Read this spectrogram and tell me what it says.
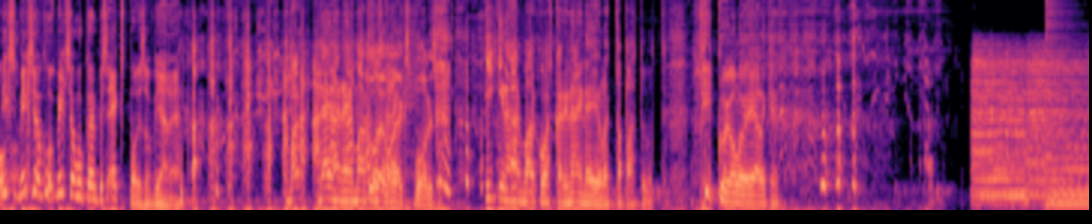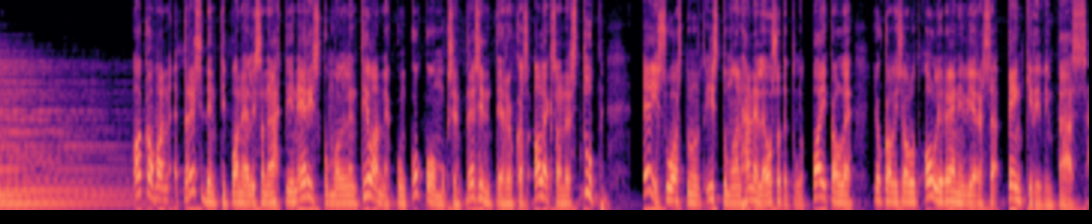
miksi, miksi, joku, miksi joku kömpisi ekspuolison viereen? Mar- näinhän ei Marko Tuleva ekspuoliso. Ikinähän Marko Oskari näin ei ole tapahtunut. Pikkujoulujen jälkeen. Akavan presidenttipaneelissa nähtiin eriskummallinen tilanne, kun kokoomuksen presidenttiehdokas Alexander Stubb ei suostunut istumaan hänelle osoitetulle paikalle, joka olisi ollut Olli Reenin vieressä penkkirivin päässä.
